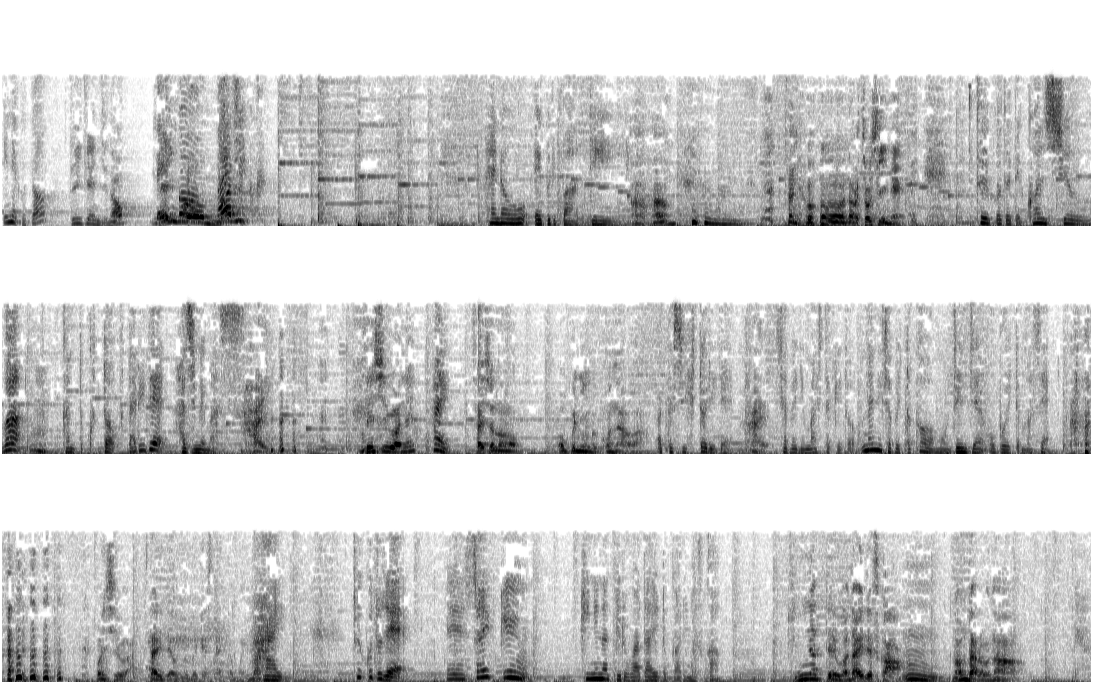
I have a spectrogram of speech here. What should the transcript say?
稲子と T ケンジのレインボーマジック。Hello everybody. あはん何おーなんか調子いいね。ということで今週はうん。監督と2人で始めます。はい。先週はねはい。最初のオープニングコーナーは。私一人ではい。喋りましたけど何喋ったかはもう全然覚えてません 今週は2人でお届けしたいと思います、はい。ということで、えー最近気になってる話題とかありますか？気になってる話題ですか？う、ん。なんだろうな。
